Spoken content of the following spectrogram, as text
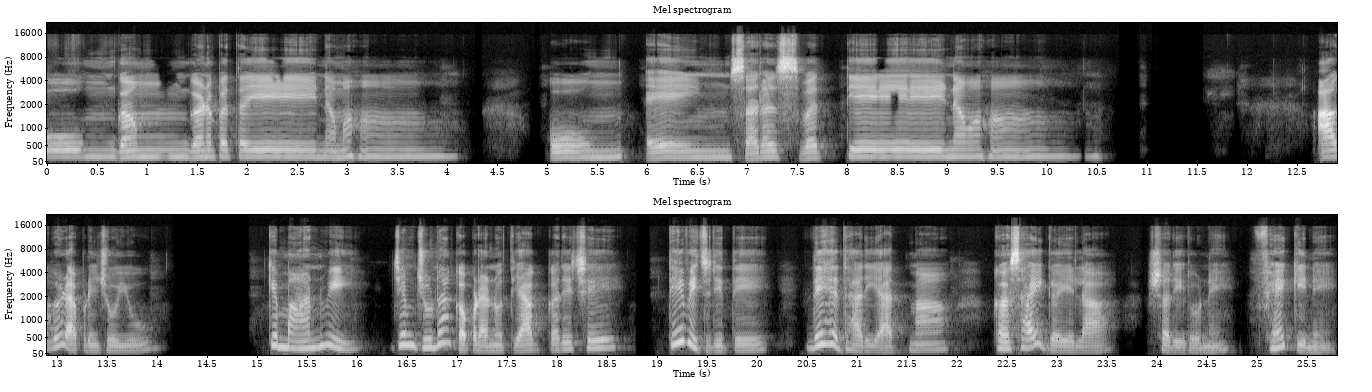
ઓમ ગમ ગણપતયે નમઃ ઓમ એમ સરસ્વત્યે નમઃ આગળ આપણે જોયું કે માનવી જેમ જૂના કપડાનો ત્યાગ કરે છે, તેવી જ રીતે દેહધારી આત્મા ઘસાઈ ગયેલા શરીરોને ફેંકીને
